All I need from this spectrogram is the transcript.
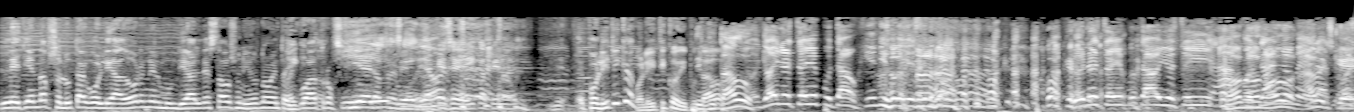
leyenda absoluta, goleador en el Mundial de Estados Unidos 94, Sí, fiera tremenda. señor. ¿A qué se dedica? Eh, ¿Política? Político, diputado. No, yo no estoy imputado. ¿Quién dijo que yo no estoy imputado, yo estoy No, no, no, de las que cosas.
